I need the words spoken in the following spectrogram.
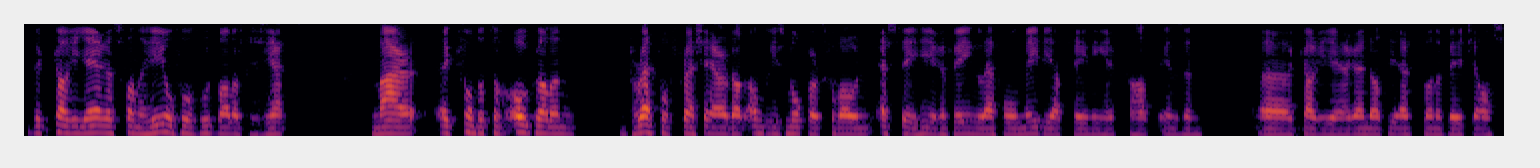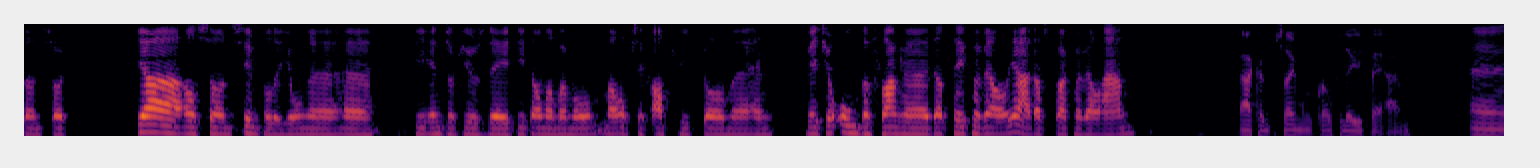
de carrières van heel veel voetballers redt. Maar ik vond het toch ook wel een breath of fresh air dat Andries Noppert gewoon SC Heerenveen level mediatraining heeft gehad in zijn eh, carrière. En dat hij echt gewoon een beetje als zo'n soort, ja, als zo'n simpele jongen eh, die interviews deed, die het allemaal maar, maar op zich af liet komen. En een beetje onbevangen, dat heeft me wel, ja, dat sprak me wel aan. Daar kan, sta me ook wel volledig bij aan. Eh,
